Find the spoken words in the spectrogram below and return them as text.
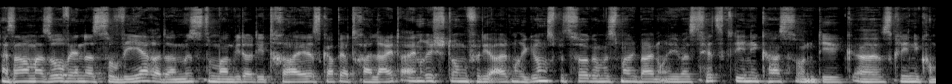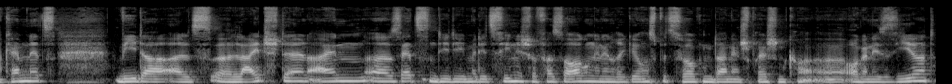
Also sagen wir mal so, wenn das so wäre, dann müsste man wieder die drei, es gab ja drei Leiteinrichtungen für die alten Regierungsbezirke, müsste man die beiden Universitätsklinikas und die, äh, das Klinikum Chemnitz wieder als äh, Leitstellen einsetzen, die die medizinische Versorgung in den Regierungsbezirken dann entsprechend äh, organisiert.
